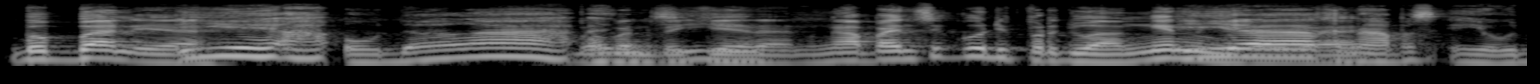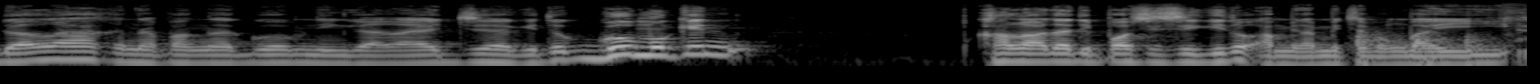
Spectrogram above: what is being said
Beban ya. iya ah udahlah Beban anjing. pikiran. Ngapain sih gue diperjuangin gitu Iya, kan. kenapa sih? Ya udahlah, kenapa nggak gue meninggal aja gitu. Gue mungkin kalau ada di posisi gitu, amit-amit cabang bayi.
